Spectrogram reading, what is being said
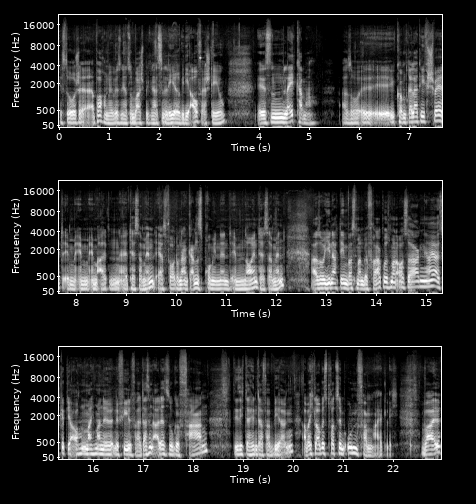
historische Epochen. Wir wissen ja zum Beispiel, dass eine Lehre wie die Auferstehung ist ein Latecomer. Also äh, kommt relativ spät im, im, im Alten äh, Testament, erst vor und dann ganz prominent im Neuen Testament. Also je nachdem, was man befragt, muss man auch sagen, naja, es gibt ja auch manchmal eine, eine Vielfalt. Das sind alles so Gefahren, die sich dahinter verbirgen. Aber ich glaube, es ist trotzdem unvermeidlich, weil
